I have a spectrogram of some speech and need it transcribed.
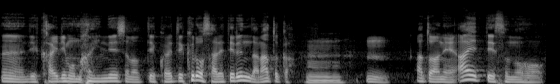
うん、で帰りも満員電車乗ってこうやって苦労されてるんだなとか、うん。うん、あとはねあえてその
